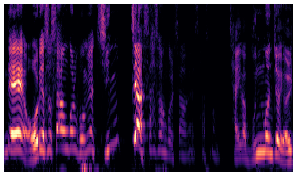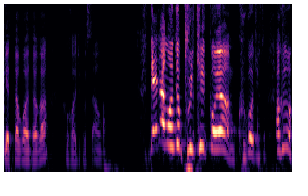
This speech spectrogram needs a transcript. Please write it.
근데 어려서 싸운 걸 보면 진짜 사소한 걸 싸워요. 사소한 거. 자기가 문 먼저 열겠다고 하다가 그거 가지고 싸우고. 내가 먼저 불 킬 거야. 뭐 그거 줘서 아 그래서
